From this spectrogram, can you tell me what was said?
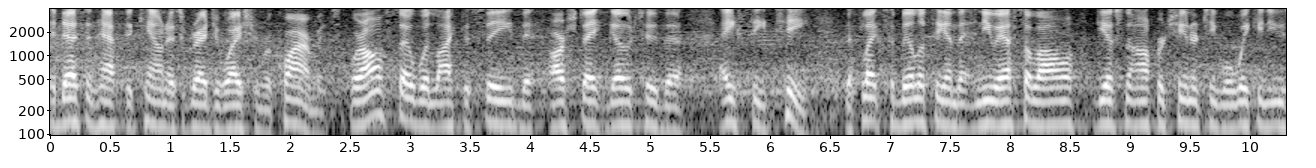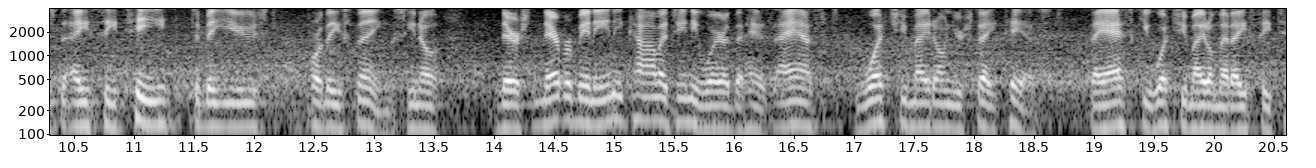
it doesn't have to count as graduation requirements. We also would like to see that our state go to the ACT. The flexibility in the new ESSA law gives the opportunity where we can use the ACT to be used for these things. You know, there's never been any college anywhere that has asked what you made on your state test. They ask you what you made on that ACT.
